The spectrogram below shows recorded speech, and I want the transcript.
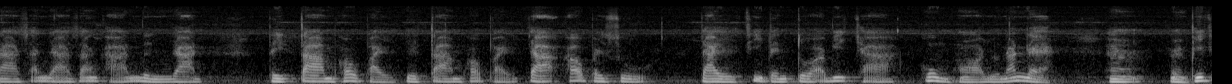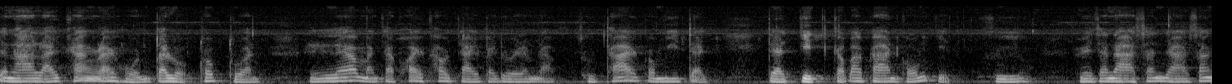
นาสัญญาสังขารบิญญาณ ติดตามเข้าไป ติดตามเข้าไป จะเข้าไปสู่ใจที่เป็นตัวอวิชาหุ้มห่ออยู่นั่นแหละ พิจารณาหลายครั้งหลายหนตลบทบทวน แล้วมันจะค่อยเข้าใจไปโดยลำดับ สุดท้ายก็มีแต่แต่จิตกับอาการของจิต คือเวทนาสัญญาสัง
